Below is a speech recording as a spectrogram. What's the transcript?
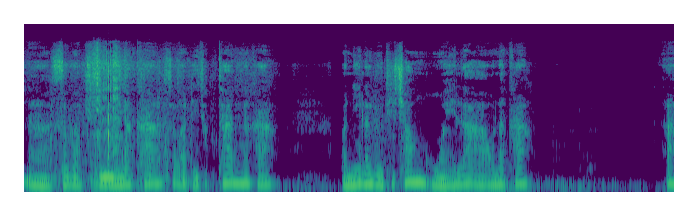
สวัสดีนะคะ สวัสดีทุกท่านนะคะ วันนี้เราอยู่ที่ช่องหวยลาวนะคะอะ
